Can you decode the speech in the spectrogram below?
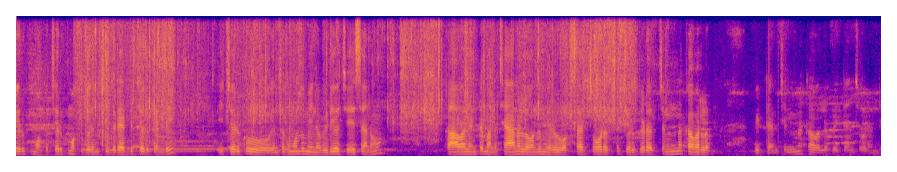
చెరుకు మొక్క చెరుకు మొక్క గురించి ఇది రెడ్ చెరుకు అండి. ఈ చెరుకు ఇంతకుముందు నేను వీడియో చేశాను. కావాలంటే మన ఛానల్లో ఉంది మీరు ఒకసారి చూడొచ్చు. చెరుకు గడ చిన్న కవర్లో పెట్టాను చిన్న కవర్లో పెట్టాను చూడండి.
